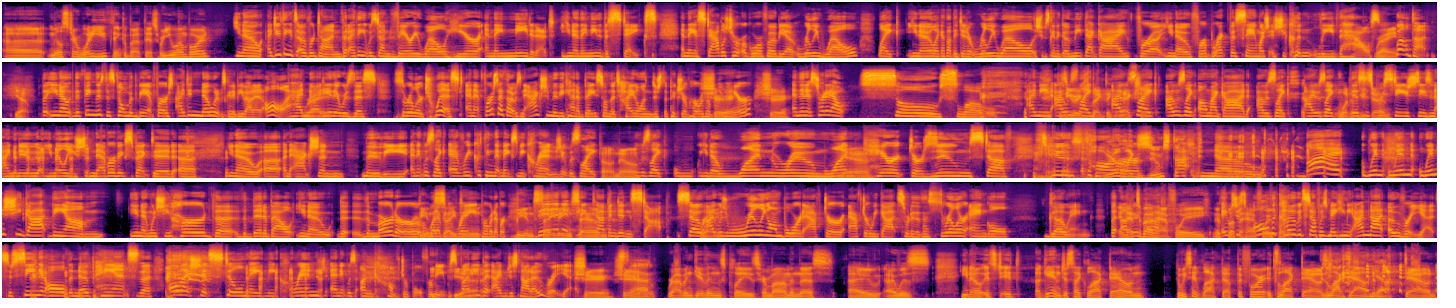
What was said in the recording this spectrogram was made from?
Uh, Milster, what do you think about this? Were you on board? You know, I do think it's overdone, but I think it was done very well here and they needed it. You know, they needed the stakes and they established her agoraphobia really well. Like, you know, like I thought they did it really well. She was going to go meet that guy for a, you know, for a breakfast sandwich and she couldn't leave the house. Right. Well done. Yeah. But you know, the thing this this film with me at first, I didn't know what it was going to be about at all. I had no Right. idea there was this thriller twist. And at first I thought it was an action movie kind of based on the title and just the picture of her with her blue hair. Sure. And then it started out so slow. I mean, I was like, I was action. like, I was like, oh my god! I was like, I was like, this is done? prestige season. I knew you, Millie, you should never have expected, uh, you know, uh, an action movie. And it was like every thing that makes me cringe. It was like, oh no. it was like you know one room one Yeah. character zoom stuff tooth horror You don't like Zoom stuff? I- no but when when when she got the um you know when she heard the the bit about you know the the murder or The whatever the rape or whatever the then it picked sound. up and didn't stop so i was really on board after after we got sort of the thriller angle going but and that's about uh, halfway. That's it was about just the all the point. COVID stuff was making me. I'm not over it yet. So seeing it all, the no pants, the all that shit still made me cringe, and it was uncomfortable for me. It was Yeah. funny, but I'm just not over it yet. Sure, sure. So- Robin Givens plays her mom in this. I I was, you know, it's it again, just like locked down. Did we say locked up before? It's locked down. It's locked down. Yeah. locked down.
